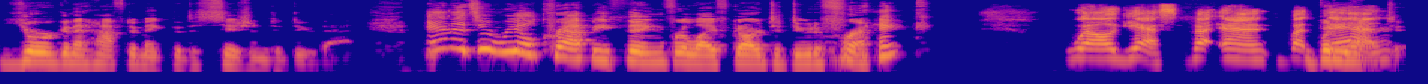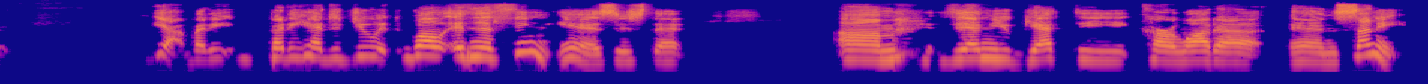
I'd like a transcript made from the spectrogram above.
you're gonna have to make the decision to do that. And it's a real crappy thing for Lifeguard to do to Frank. Well, yes, but and but, But then he had to. yeah, but he but he had to do it. Well, and the thing is, is that um then you get the Carlotta and Sonny.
